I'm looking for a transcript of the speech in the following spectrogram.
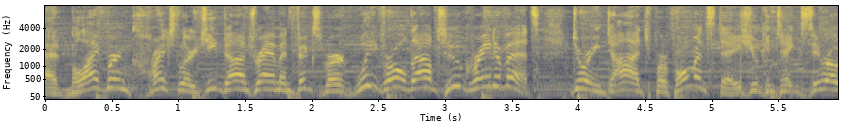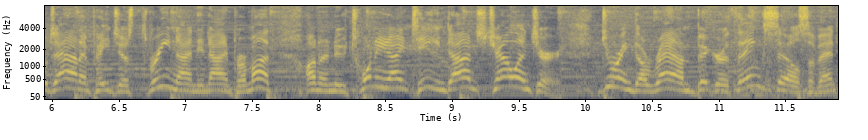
At Blackburn Chrysler Jeep Dodge Ram in Vicksburg, we've rolled out two great events. During Dodge Performance Days, you can take zero down and pay just $399 per month on a new 2019 Dodge Challenger. During the Ram Bigger Things sales event,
